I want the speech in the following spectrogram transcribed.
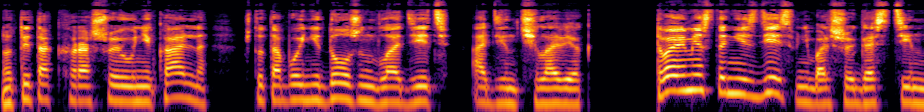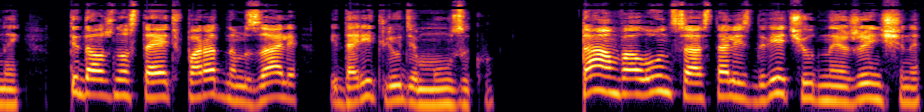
Но ты так хорошо и уникальна, что тобой не должен владеть один человек. Твое место не здесь, в небольшой гостиной. Ты должно стоять в парадном зале и дарить людям музыку. Там, в Алунце, остались две чудные женщины,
